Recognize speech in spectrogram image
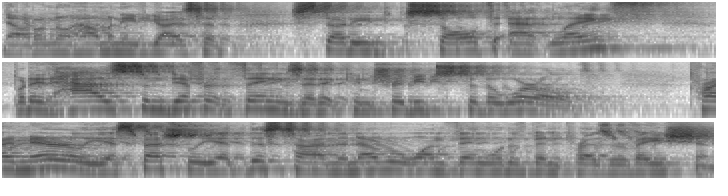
Now, I don't know how many of you guys have studied salt at length, but it has some different things that it contributes to the world. Primarily, especially at this time, the number one thing would have been preservation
